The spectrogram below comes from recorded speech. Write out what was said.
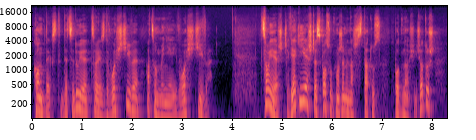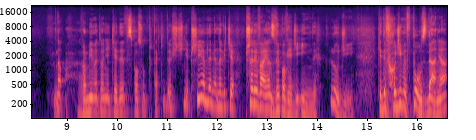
Kontekst decyduje, co jest właściwe, a co mniej właściwe. Co jeszcze? W jaki jeszcze sposób możemy nasz status podnosić? Otóż no, robimy to niekiedy w sposób taki dość nieprzyjemny, mianowicie przerywając wypowiedzi innych ludzi. Kiedy wchodzimy w pół zdania,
